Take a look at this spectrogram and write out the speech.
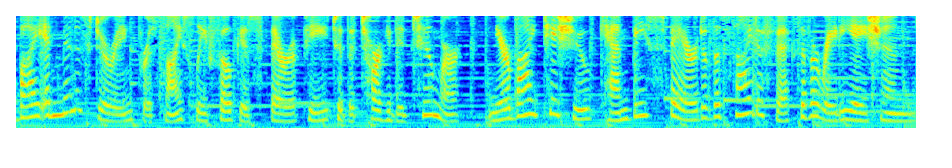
By administering precisely focused therapy to the targeted tumor, nearby tissue can be spared of the side effects of irradiation.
